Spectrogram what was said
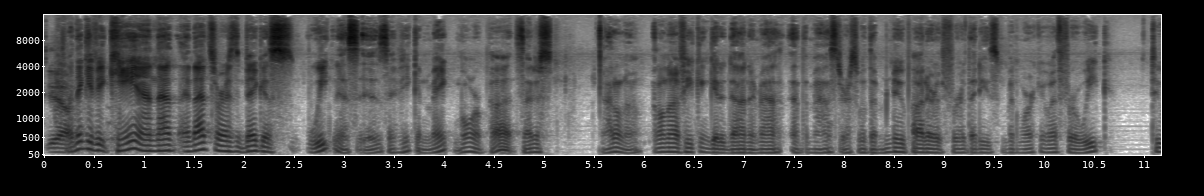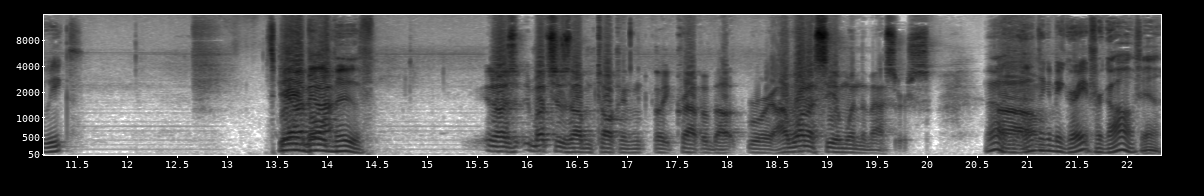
yeah, I think if he can, that and that's where his biggest weakness is. If he can make more putts, I just I don't know. I don't know if he can get it done at, at the Masters with a new putter for that he's been working with for a week, two weeks. It's a very Yeah, I mean, bold I- move. You know, as much as I'm talking like crap about Rory, I want to see him win the Masters. Oh, I um, don't think it'd be great for golf. Yeah.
